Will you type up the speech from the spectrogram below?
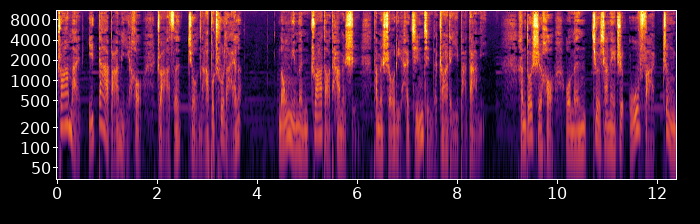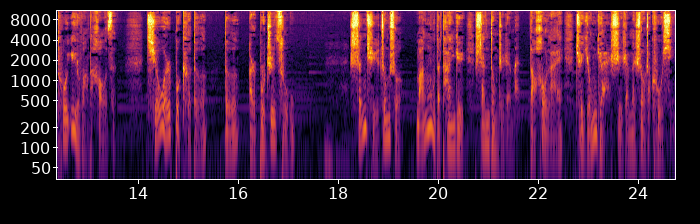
抓满一大把米后，爪子就拿不出来了。农民们抓到他们时，他们手里还紧紧地抓着一把大米。很多时候，我们就像那只无法挣脱欲望的猴子，求而不可得，得而不知足。神曲中说：“盲目的贪欲煽动着人们，到后来却永远使人们受着酷刑。”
